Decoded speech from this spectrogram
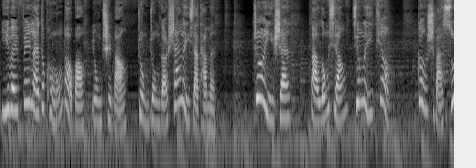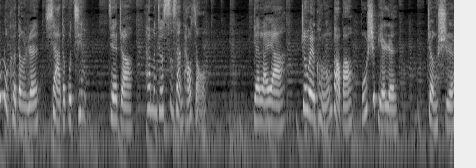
一位飞来的恐龙宝宝用翅膀。重重地扇了一下他们，这一扇把龙翔惊了一跳，更是把苏鲁克等人吓得不轻。接着，他们就四散逃走。原来呀，这位恐龙宝宝不是别人，正是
